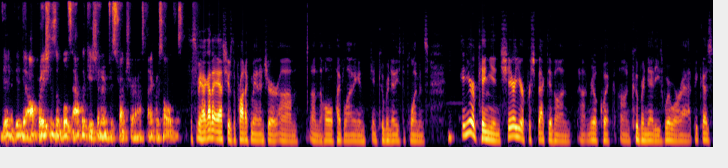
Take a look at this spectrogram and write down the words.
the, the, the operations of both application and infrastructure all of. So Samir, I got to ask you as the product manager um, on the whole pipelining and, and, Kubernetes deployments. In your opinion, share your perspective on, on real quick on Kubernetes, where we're at, because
